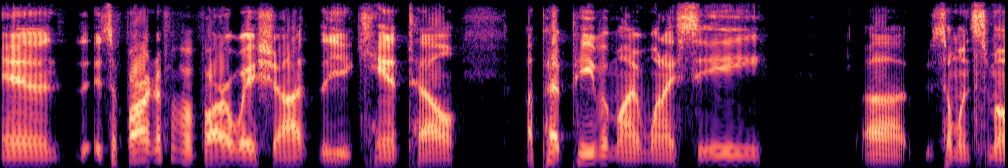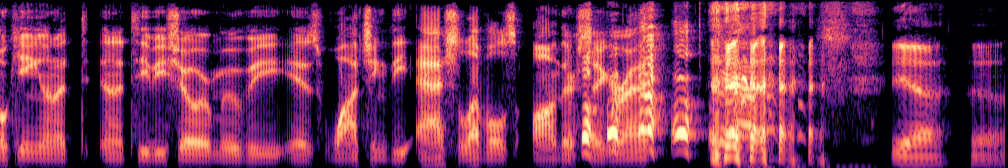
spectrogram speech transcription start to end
and it's a far enough of a far away shot that you can't tell. A pet peeve of mine when I see uh, someone smoking on a, on a TV show or movie is watching the ash levels on their cigarette. yeah yeah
